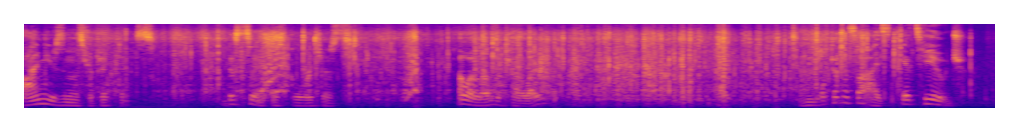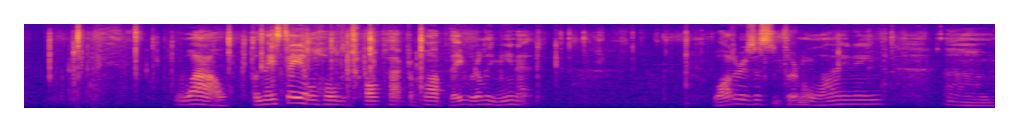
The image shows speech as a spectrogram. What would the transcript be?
I'm using this for picnics. This thing is gorgeous. Oh, I love the color. And look at the size. It's huge. Wow. When they say it'll hold a 12 pack of pop, they really mean it. Water resistant thermal lining. Um,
